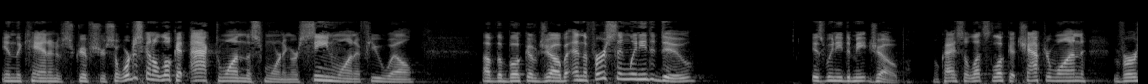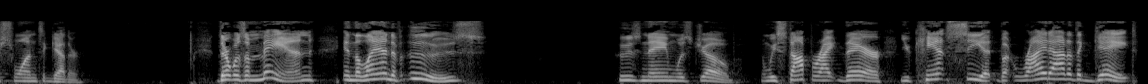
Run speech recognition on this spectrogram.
in the canon of Scripture. So we're just going to look at Act 1 this morning, or Scene 1, if you will, of the book of Job. And the first thing we need to do is we need to meet Job. Okay, so let's look at chapter 1, verse 1 together. There was a man in the land of Uz whose name was Job. And we stop right there. You can't see it, but right out of the gate,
